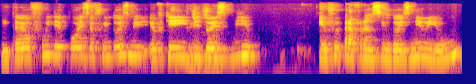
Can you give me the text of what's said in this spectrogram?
Então eu fui depois, eu fui em 2000, eu fiquei Entendi. de 2000, eu fui para a França em 2001.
